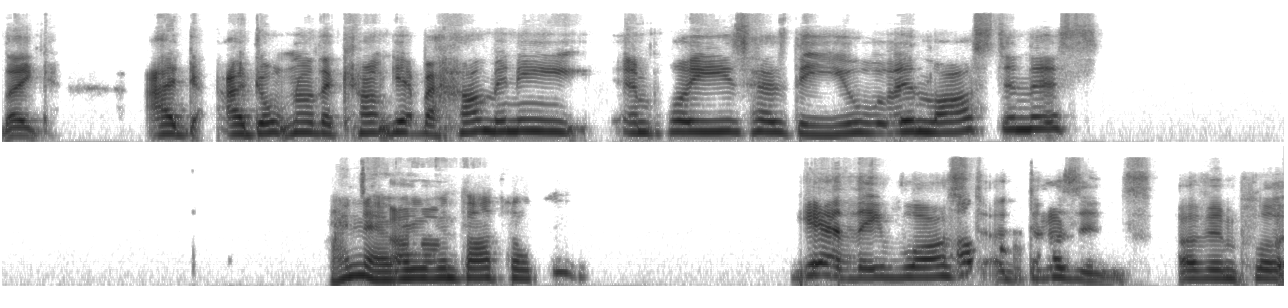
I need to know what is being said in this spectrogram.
like, I I don't know the count yet, but how many employees has the UN lost in this? I never Um, even thought to. Yeah, they've lost uh, dozens of employ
